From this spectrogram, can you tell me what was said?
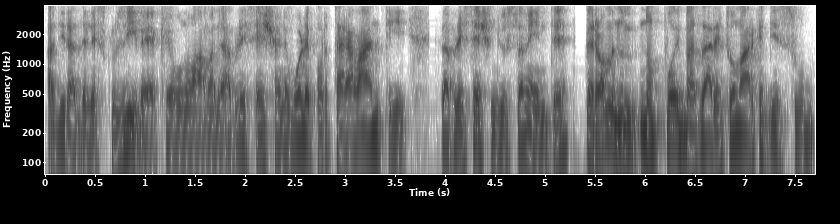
al di là delle esclusive che uno ama della PlayStation e vuole portare avanti la PlayStation giustamente, però non, non puoi basare il tuo marketing su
